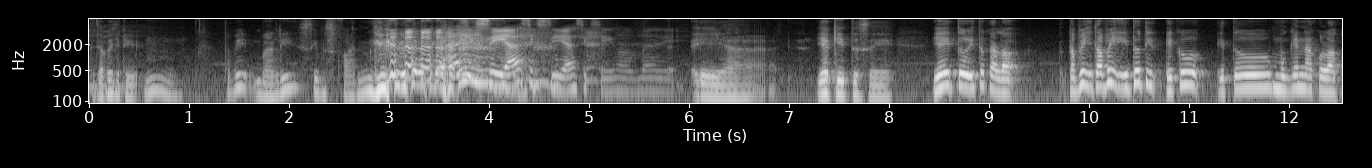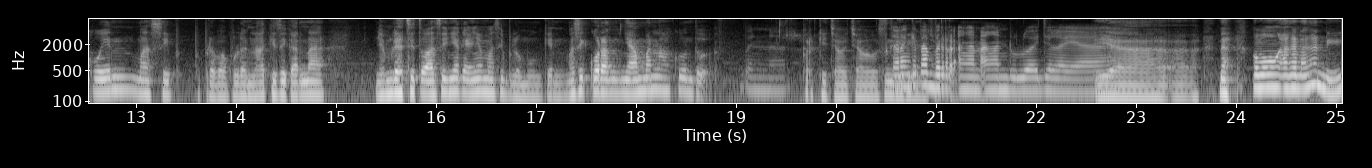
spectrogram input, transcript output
terus aku jadi hmm tapi Bali seems fun asik sih asik sih asik sih kalau Bali Iya, ya gitu sih. Ya itu itu kalau tapi tapi itu itu itu mungkin aku lakuin masih beberapa bulan lagi sih karena ya melihat situasinya kayaknya masih belum mungkin, masih kurang nyaman lah aku untuk Bener. pergi jauh-jauh Sekarang kita juga. berangan-angan dulu aja lah ya. Iya. eh, nah ngomong angan-angan nih,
